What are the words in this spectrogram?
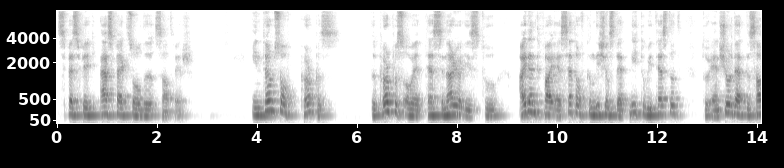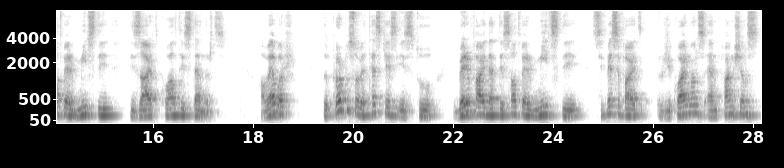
specific aspects of the software. In terms of purpose, the purpose of a test scenario is to identify a set of conditions that need to be tested to ensure that the software meets the desired quality standards. However, the purpose of a test case is to verify that the software meets the specified requirements and functions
